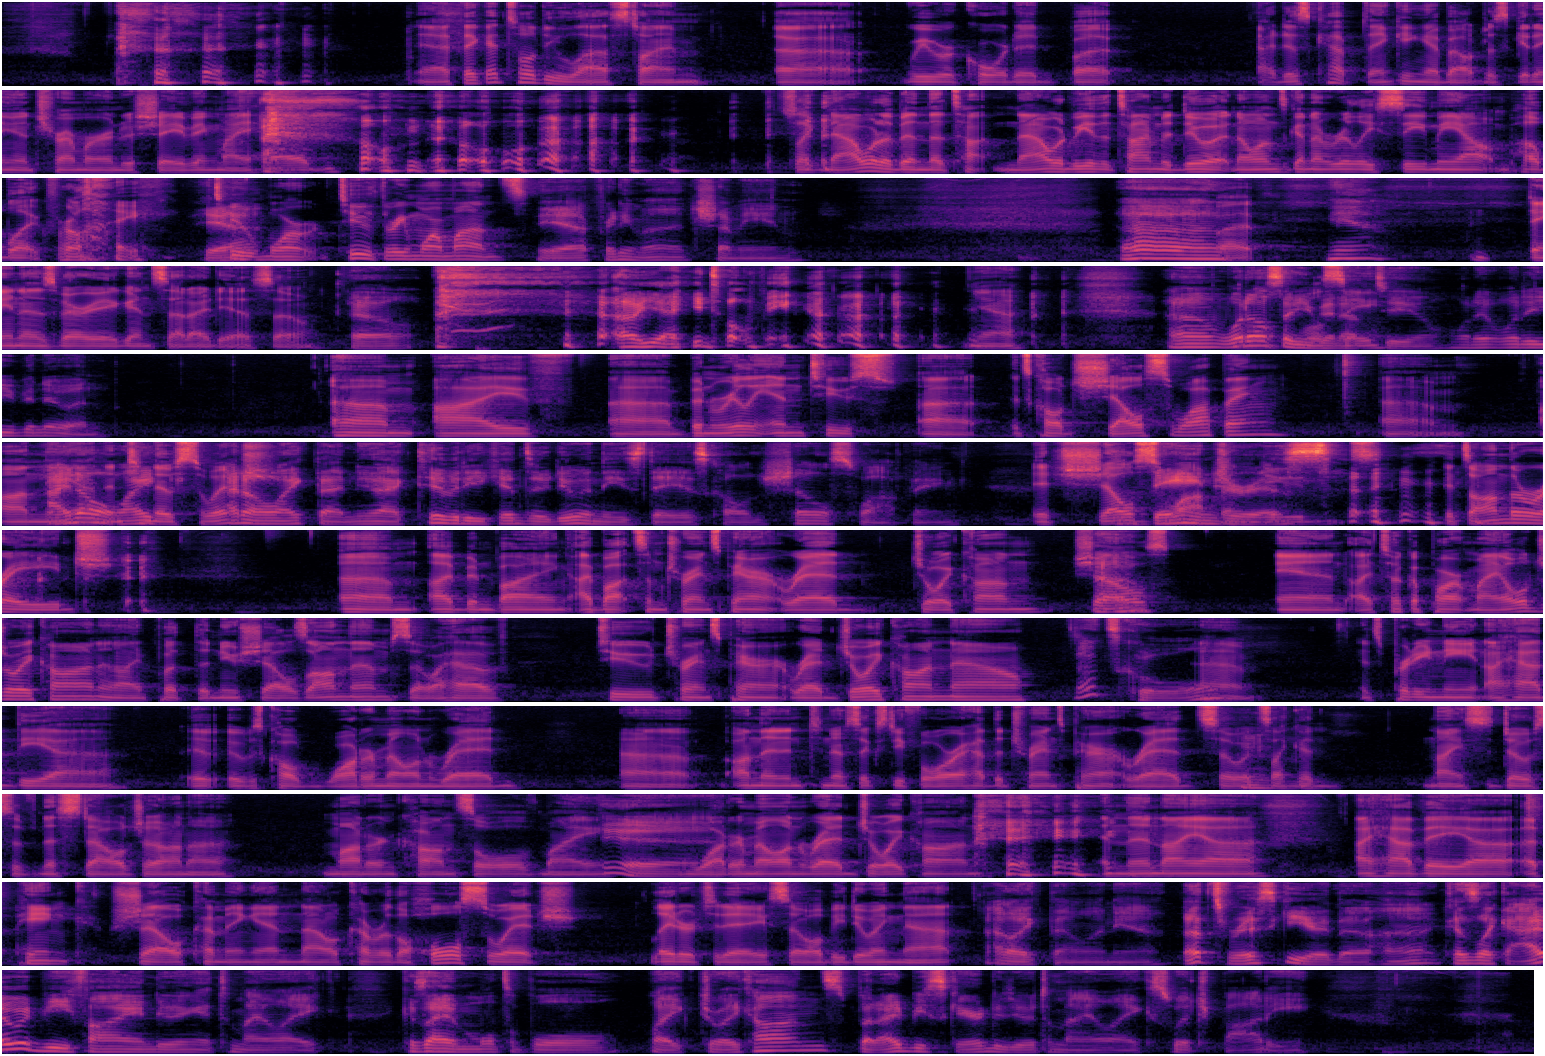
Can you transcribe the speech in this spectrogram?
Yeah, I think I told you last time uh, we recorded, but I just kept thinking about just getting a trimmer and just shaving my head. oh no. it's like now would have been the time. Now would be the time to do it. No one's gonna really see me out in public for like Yeah. two more, two, three more months. yeah, pretty much. I mean, uh, But yeah. Dana is very against that idea. So Oh, oh yeah, he told me. yeah. um, what We'll- else have you we'll been up see. to? What What have you been doing? Um, I've uh, been really into. Uh, it's called shell swapping. Um, on the I uh, don't Nintendo like. Switch. I don't like that new activity kids are doing these days called shell swapping. It's shell swapping, Dangerous. dude. It's, it's on the rage. Um, I've been buying. I bought some transparent red Joy-Con shells, and I took apart my old Joy-Con and I put the new shells on them. So I have two transparent red Joy-Con now. That's cool. Um, it's pretty neat. I had the. Uh, it, it was called watermelon red. Uh, on the Nintendo 64, I had the transparent red, so it's like a nice dose of nostalgia on a modern console of my Yeah. watermelon red Joy-Con. and then I uh, I have a uh, a pink shell coming in that'll cover the whole Switch later today, so I'll be doing that. I like that one. Yeah, that's riskier though, huh? Because like I would be fine doing it to my like because I have multiple like Joy Cons, but I'd be scared to do it to my like Switch body.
